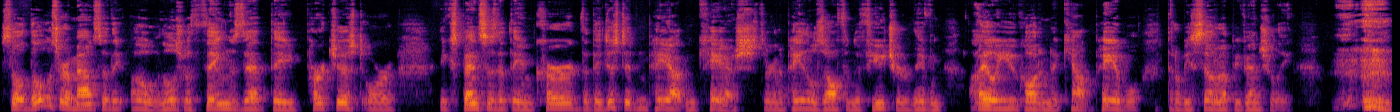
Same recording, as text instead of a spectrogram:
so those are amounts that they owe those were things that they purchased or expenses that they incurred that they just didn't pay out in cash they're going to pay those off in the future they have an iou called an account payable that'll be settled up eventually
